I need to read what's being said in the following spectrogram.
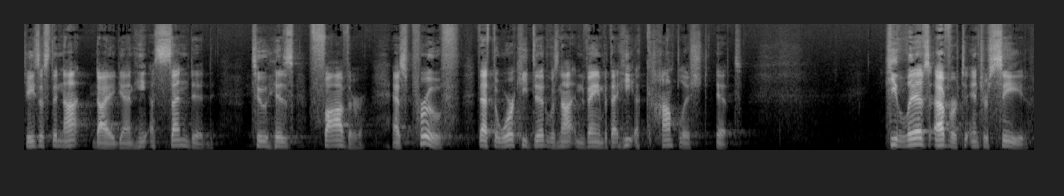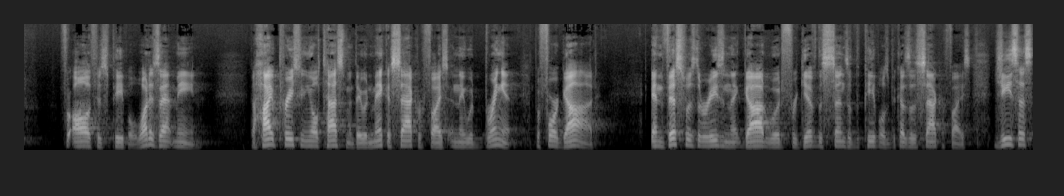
Jesus did not die again. He ascended to his Father as proof that the work he did was not in vain, but that he accomplished it. He lives ever to intercede for all of his people. What does that mean? The high priest in the Old Testament, they would make a sacrifice and they would bring it before God. And this was the reason that God would forgive the sins of the people, is because of the sacrifice. Jesus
